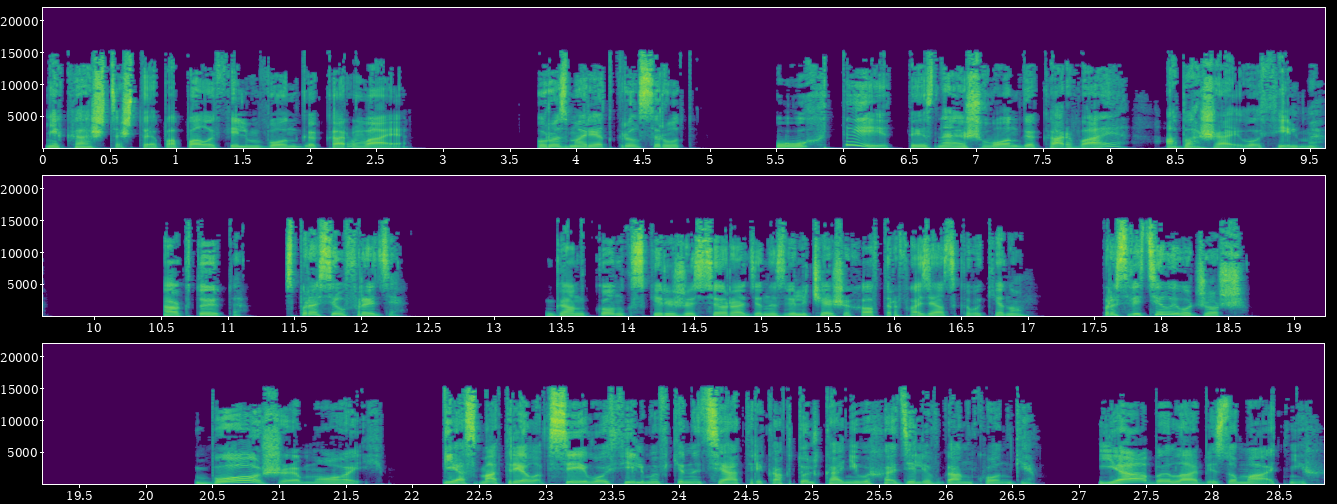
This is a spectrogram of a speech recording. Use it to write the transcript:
Мне кажется, что я попала в фильм Вонга Карвая. У Розмари открылся рот. «Ух ты! Ты знаешь Вонга Карвая? Обожаю его фильмы». «А кто это?» — спросил Фредди. Гонконгский режиссер, один из величайших авторов азиатского кино. Просветил его Джордж. «Боже мой! Я смотрела все его фильмы в кинотеатре, как только они выходили в Гонконге. Я была без ума от них.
